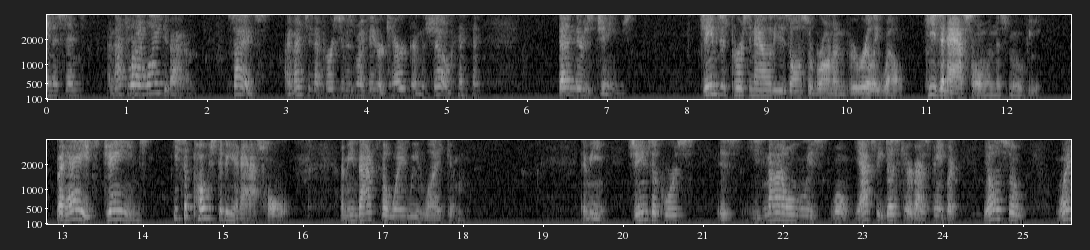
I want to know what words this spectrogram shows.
innocent, and that's what I like about him. Besides, I mentioned that Percy was my favorite character in the show. then there's James. James's personality is also brought on really well. He's an asshole in this movie. But hey, it's James. He's supposed to be an asshole. I mean, that's the way we like him. I mean, James, of course, is he's not always well. He actually does care about his pain, but he also, when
